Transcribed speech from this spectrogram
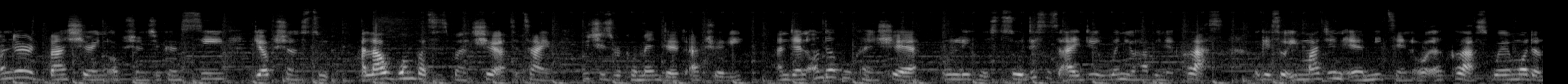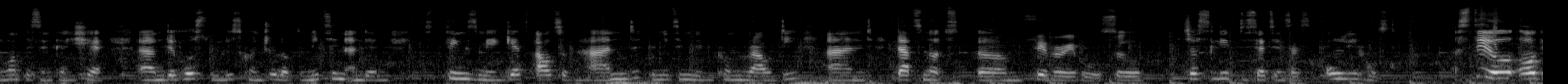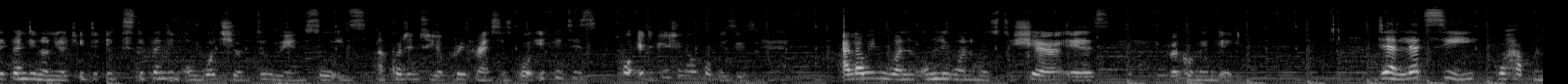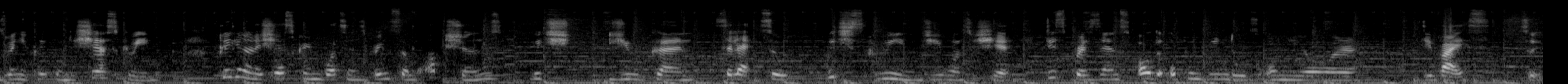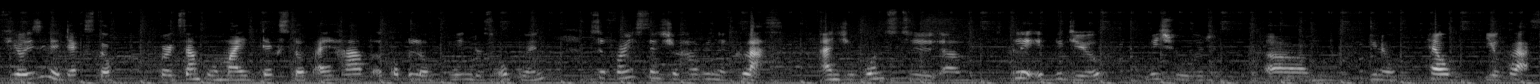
Under advanced sharing options, you can see the options to allow one participant share at a time, which is recommended actually, and then under who can share only host so this is ideal when you're having a class. Okay so imagine a meeting or a class where more than one person can share. Um, the host will lose control of the meeting and then things may get out of hand. The meeting may become rowdy and that's not um, favorable. So just leave the settings as only host still all depending on your it, it's depending on what you're doing. So it's according to your preferences. But if it is for educational purposes allowing one only one host to share is recommended. Then let's see what happens when you click on the share screen. Clicking on the share screen buttons brings some options which you can select. So which screen do you want to share? This presents all the open windows on your device. So if you're using a desktop for example my desktop I have a couple of windows open. So for instance you're having a class and you want to um, play a video which would um, you know help your class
